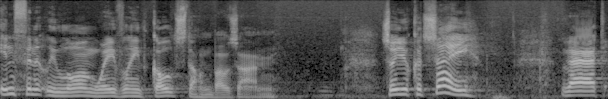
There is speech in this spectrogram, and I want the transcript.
infinitely long wavelength Goldstone boson. So you could say that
